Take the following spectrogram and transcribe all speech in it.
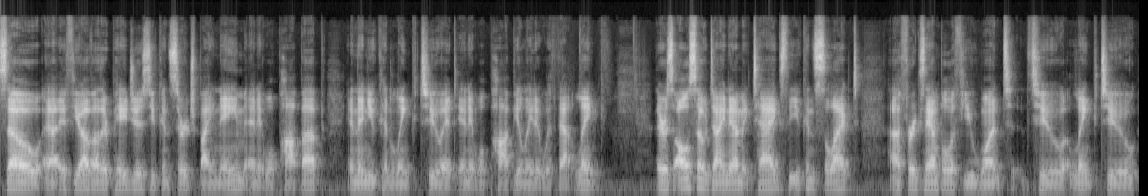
So uh, if you have other pages, you can search by name and it will pop up, and then you can link to it and it will populate it with that link. There's also dynamic tags that you can select. Uh, for example, if you want to link to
